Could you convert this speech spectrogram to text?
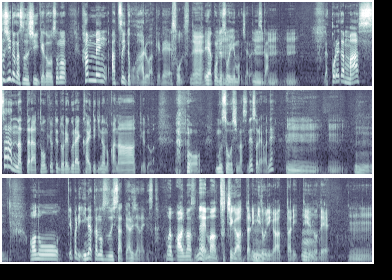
涼しいとか涼しいけどその反面暑いとこがあるわけでそうですね。エアコンってそういうもんじゃないですか,、うんうんうん。だからこれがまっさらになったら東京ってどれぐらい快適なのかなっていうのはあの無双しますねそれはね、うんうん。うん、あのやっぱり田舎の涼しさってあるじゃないですか、まあ、ありますね、まあ、土があったりうん。緑があったりっていうので、うん。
